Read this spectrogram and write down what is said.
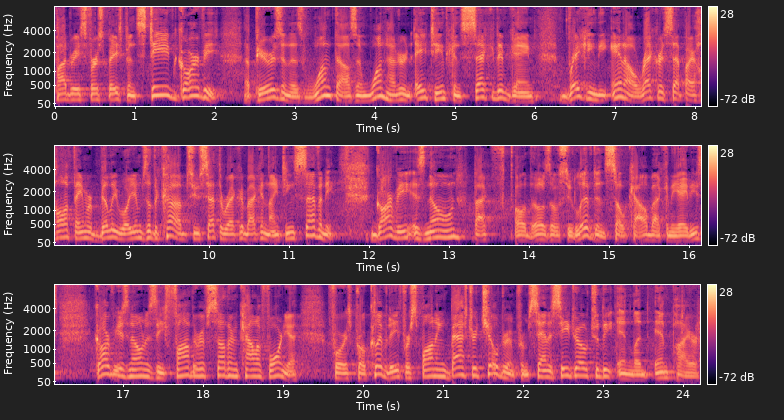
Padres first baseman Steve Garvey appears in his 1,118th consecutive game, breaking the NL record set by Hall of Famer Billy Williams of the Cubs, who set the record back in 1970. Garvey is known, back oh, those of us who lived in SoCal back in the 80s, Garvey is known as the father of Southern California for his proclivity for spawning bastard children from San Ysidro to the Inland Empire.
